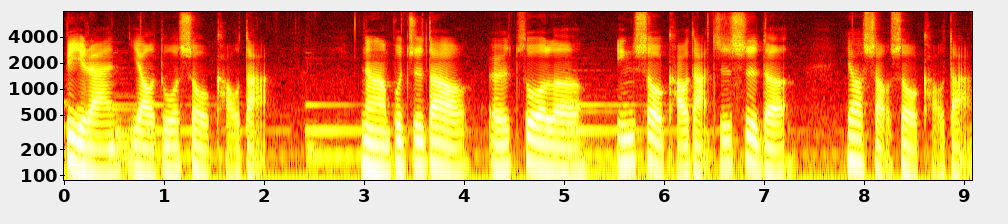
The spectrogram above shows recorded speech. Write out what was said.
必然要多受拷打；那不知道而做了应受拷打之事的，要少受拷打。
